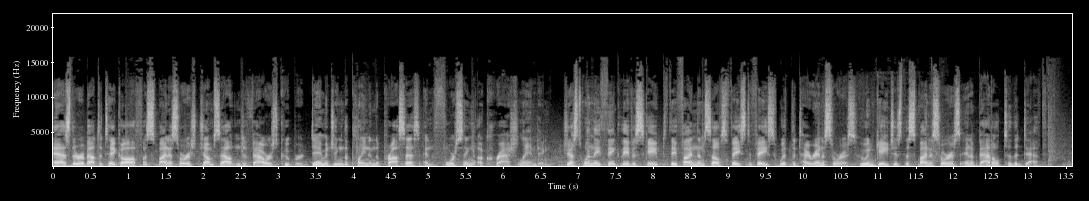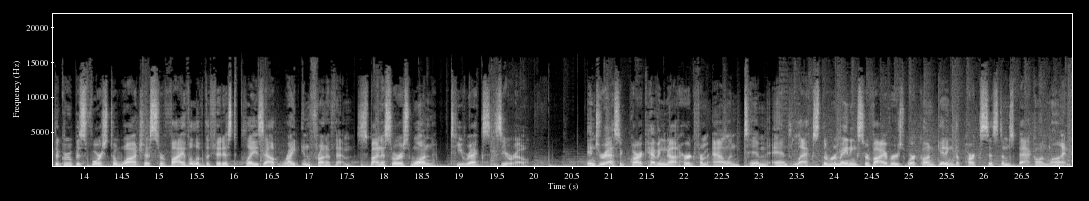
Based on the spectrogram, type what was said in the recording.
As they're about to take off, a Spinosaurus jumps out and devours Cooper, damaging the plane in the process and forcing a crash landing. Just when they think they've escaped, they find themselves face to face with the Tyrannosaurus, who engages the Spinosaurus in a battle to the death. The group is forced to watch as survival of the fittest plays out right in front of them Spinosaurus 1, T Rex 0. In Jurassic Park, having not heard from Alan, Tim, and Lex, the remaining survivors work on getting the park systems back online.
